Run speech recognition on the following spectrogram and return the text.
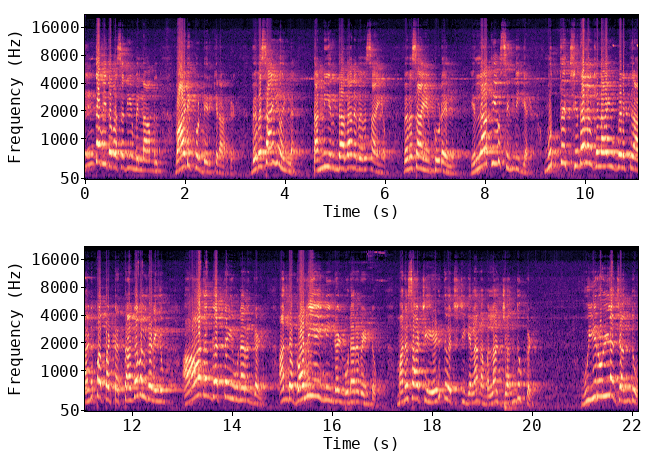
எந்தவித வசதியும் இல்லாமல் வாடிக்கொண்டிருக்கிறார்கள். விவசாயம் இல்லை. தண்ணி இருந்தால் தானே விவசாயம். விவசாயம் கூட இல்லை. எல்லாத்தையும் சிந்திங்க. முத்து சிதறல்களாய் உங்களுக்கு அனுப்பப்பட்ட தகவல்களையும் ஆதங்கத்தை உணருங்கள். அந்த வலியை நீங்கள் உணர வேண்டும். மனசாட்சியை எடுத்து வச்சிட்டீங்களா நம்மெல்லாம் ஜந்துக்கள். உயிருள்ள ஜந்து.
